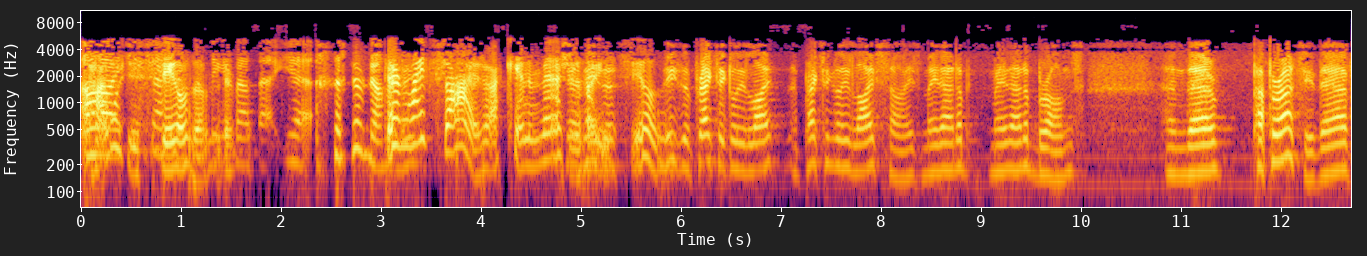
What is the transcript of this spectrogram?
Oh, How I would you think I steal them? something They're- about that. Yeah, I don't know. They're they- life size. I can't imagine Yeah, how these, you are, steal them. these are practically life, practically life size, made out of made out of bronze, and they're paparazzi. They have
